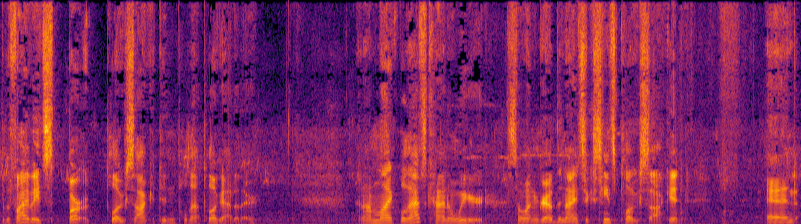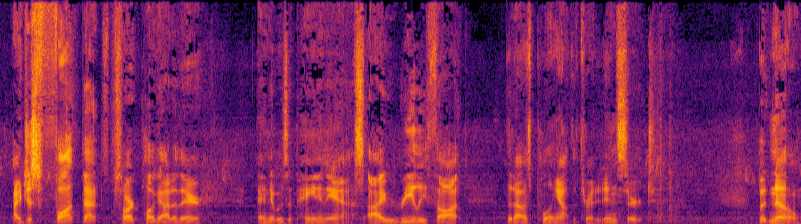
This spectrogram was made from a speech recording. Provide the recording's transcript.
But the 5 8 spark plug socket didn't pull that plug out of there. And I'm like, well, that's kind of weird. So I went and grabbed the 9 16 plug socket, and I just fought that spark plug out of there, and it was a pain in the ass. I really thought that I was pulling out the threaded insert. But no.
